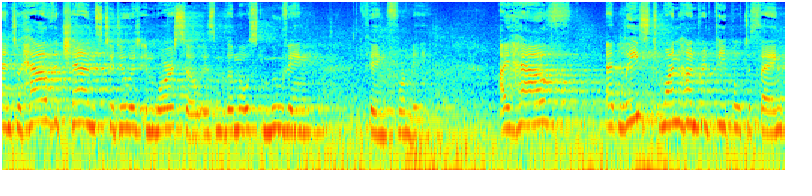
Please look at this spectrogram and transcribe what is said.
and to have the chance to do it in Warsaw is the most moving thing for me. I have at least 100 people to thank,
